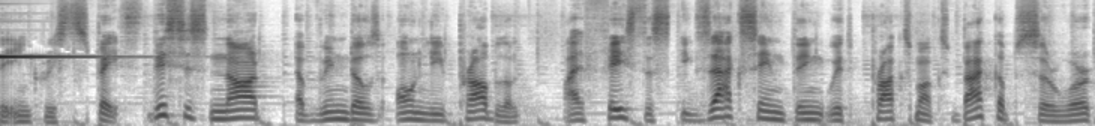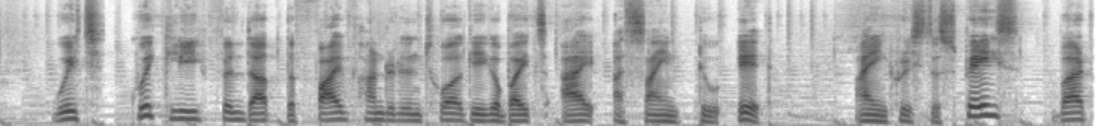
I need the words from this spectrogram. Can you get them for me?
the increased space. This is not a Windows only problem. I faced this exact same thing with Proxmox backup server, which quickly filled up the 512 gigabytes I assigned to it. I increased the space, but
